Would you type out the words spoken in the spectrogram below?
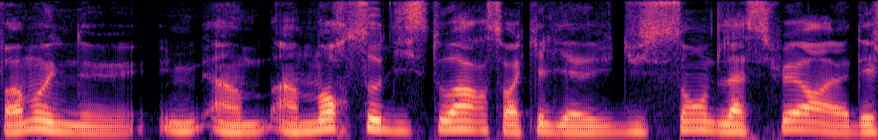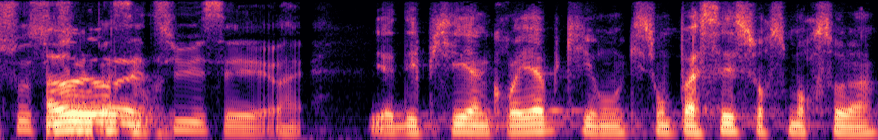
vraiment une, une, un, un, morceau d'histoire sur lequel il y a eu du sang, de la sueur, des choses se ah, sont ouais, passées ouais. dessus. C'est, ouais. Il y a des pieds incroyables qui, ont, qui sont passés sur ce morceau-là.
